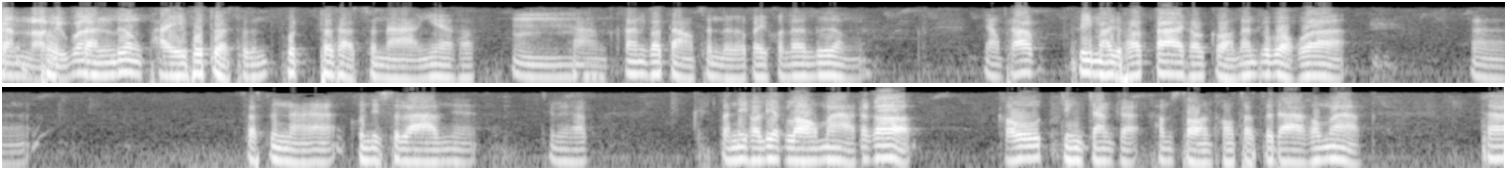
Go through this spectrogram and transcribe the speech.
กันเหรอถหรือว่ากันเรื่องภัยพุทธศาสนพุทธศาสนาเงี้ยครับ อืมต่างท่านก็ต่างเสนอไปคนละเรื่อง อย่างพระที่มาจากภาคใต้เขาก่อนท่านก็บอกว่าอ่าศาสนาคนอิสลามเนี่ย ใช่ไหมครับ ตอนนี้เขาเรียกร้องมาก แล้วก็เขาจริงจังกับคำสอนของศาสดาเขามาก ถ้า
